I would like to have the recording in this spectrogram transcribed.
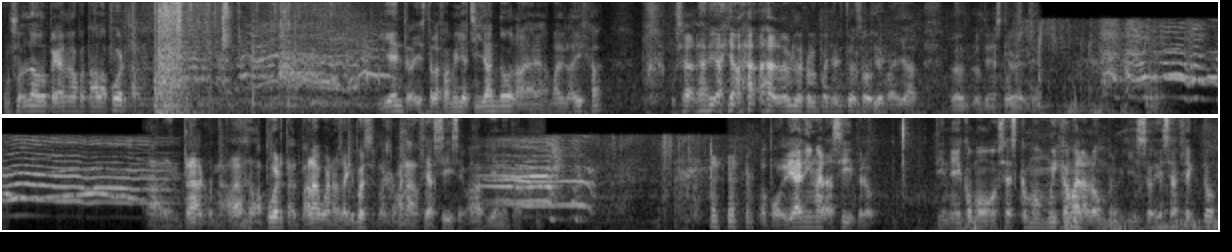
un soldado pegando la patada a la puerta, y entra y está la familia chillando, la, la madre y la hija, pues a nadie allá a Lourdes con un pañuelito, solo tengo allá, lo, lo tienes que ver. Tío. Al entrar con la, la puerta, el paraguas, no sé qué, pues la cámara hace así, se va bien y tal. Lo podría animar así, pero tiene como, o sea, es como muy cámara al hombro y eso, ese efecto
